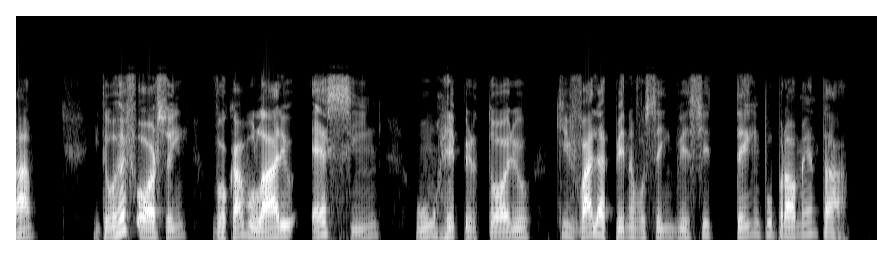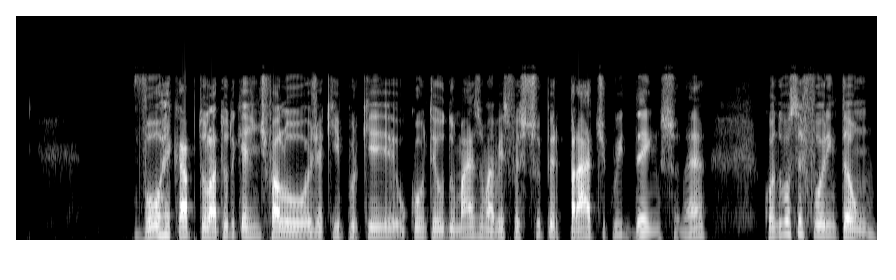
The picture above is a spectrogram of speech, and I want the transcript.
tá? Então eu reforço, hein? Vocabulário é sim um repertório que vale a pena você investir tempo para aumentar. Vou recapitular tudo que a gente falou hoje aqui, porque o conteúdo, mais uma vez, foi super prático e denso, né? Quando você for, então,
